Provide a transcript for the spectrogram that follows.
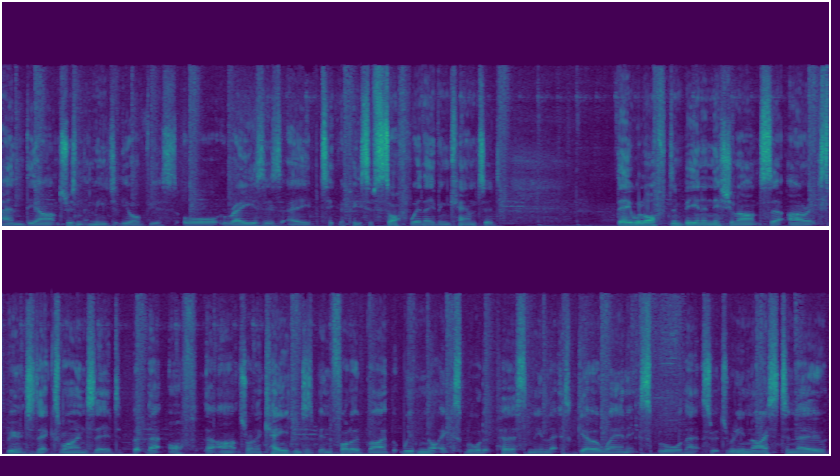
and the answer isn't immediately obvious or raises a particular piece of software they've encountered, there will often be an initial answer, our experience is X, Y and Z, but that, off, that answer on occasion has been followed by, but we've not explored it personally, let us go away and explore that. So it's really nice to know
